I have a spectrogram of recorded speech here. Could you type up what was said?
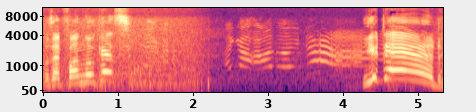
Was that fun, Lucas? You did!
